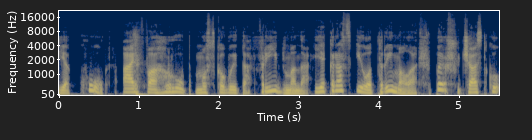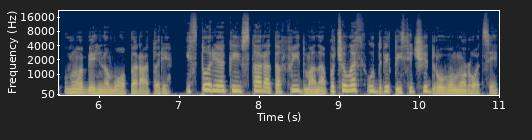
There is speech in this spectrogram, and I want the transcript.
яку Альфа Груп московита Фрідмана якраз і отримала першу частку в мобільному операторі. Історія Київстара та Фрідмана почалась у 2002 році.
